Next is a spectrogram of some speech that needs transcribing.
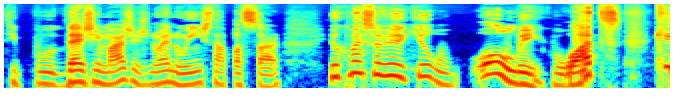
tipo 10 imagens, não é? No Insta a passar. Eu começo a ver aquilo, holy, what? Que...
